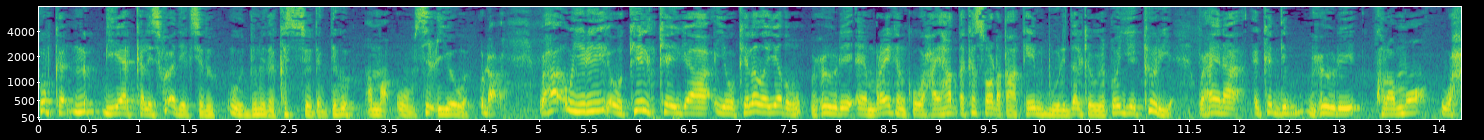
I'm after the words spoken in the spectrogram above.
hubka nuclearka la isku adeegsado uu dunida ka soo degdego ama uu si ciyoowa u dhaco. Waxa uu yihi wakiilkayga iyo wakiiladayadu wuxuu yihi maraykanku waxay hadda ka soo dhaqaaqeen buu yihi dalka waqooyiga korea waxayna kadib wuxuu yihi kulamo wax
